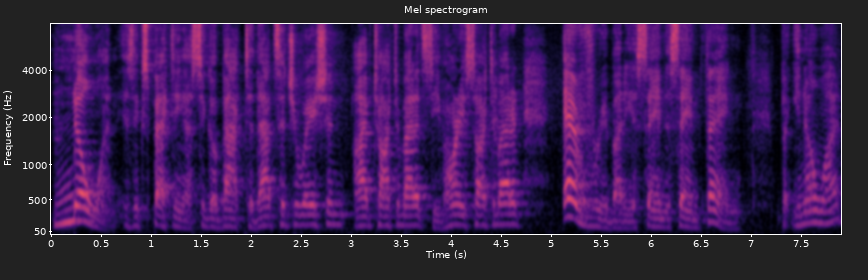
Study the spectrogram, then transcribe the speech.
no one is expecting us to go back to that situation. I've talked about it, Steve Harney's talked about it. Everybody is saying the same thing. But you know what?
